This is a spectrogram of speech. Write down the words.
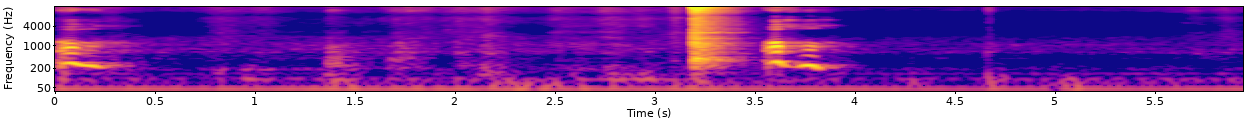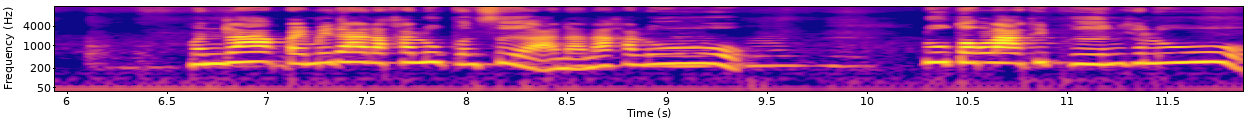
โอ้โอ้โห มันลากไปไม่ได้แล้วค่ะลูกบนเสื่ออันนั้นนะคะลูก ลูกต้องลากที่พื้นค่ะลูก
